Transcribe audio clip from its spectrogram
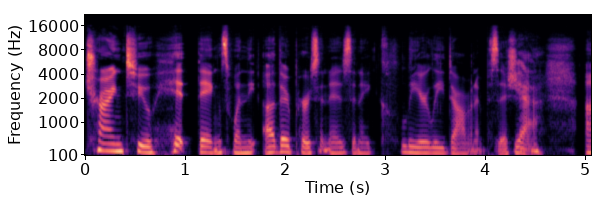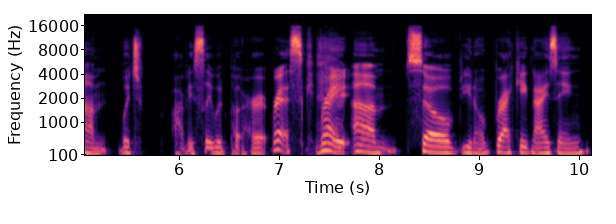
trying to hit things when the other person is in a clearly dominant position. Yeah. Um which obviously would put her at risk. Right. Um so, you know, recognizing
